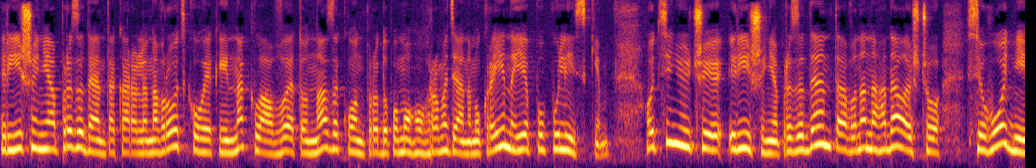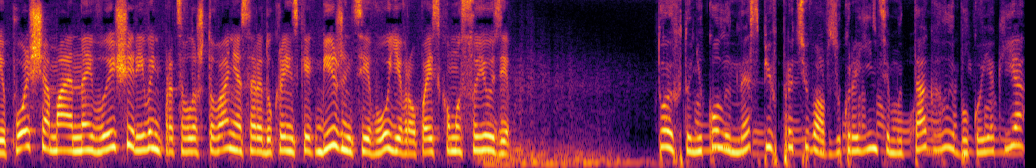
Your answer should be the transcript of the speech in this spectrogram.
рішення президента Кароля Навроцького, який наклав вето на закон про допомогу громадянам України, є популістським. Оцінюючи рішення президента, вона нагадала, що сьогодні Польща має найвищий рівень працевлаштування серед українських біженців у Європейському Союзі. Той, хто ніколи не співпрацював з українцями так глибоко, як я,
